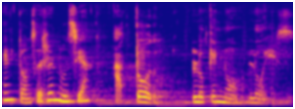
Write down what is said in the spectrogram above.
Entonces renuncia a todo lo que no lo es.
